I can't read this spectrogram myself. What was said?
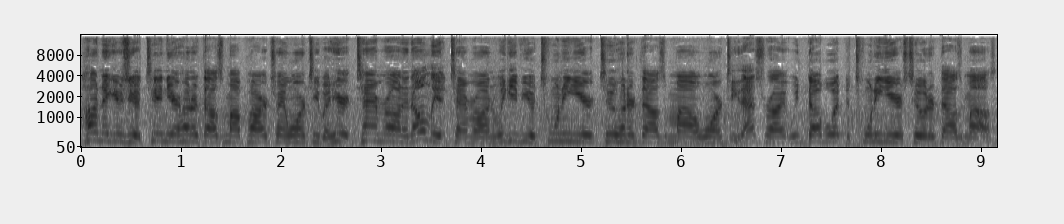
Hyundai gives you a 10-year, 100,000 mile powertrain warranty, but here at Tameron and only at Tameron, we give you a 20-year, 200,000 mile warranty. That's right, we double it to 20 years, 200,000 miles.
